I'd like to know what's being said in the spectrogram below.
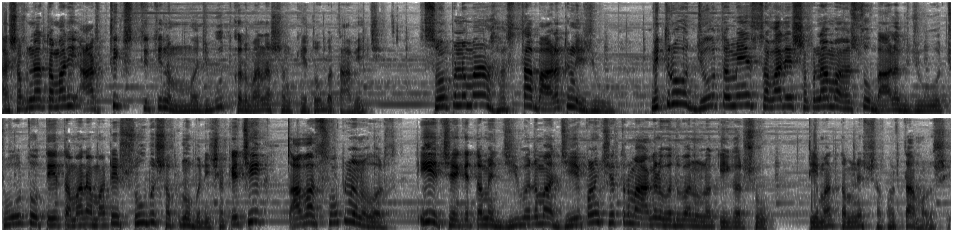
આ સપના તમારી આર્થિક સ્થિતિને મજબૂત કરવાના સંકેતો બતાવે છે. સ્વપ્નમાં હસતા બાળકને જુઓ. મિત્રો, જો તમે સવારે સપનામાં હસતું બાળક જુઓ છો, તો તે તમારા માટે શુભ સપનું બની શકે છે. આવા સ્વપ્નનો અર્થ એ છે કે તમે જીવનમાં જે પણ ક્ષેત્રમાં આગળ વધવાનું નક્કી કરશો, તેમાં તમને સફળતા મળશે.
